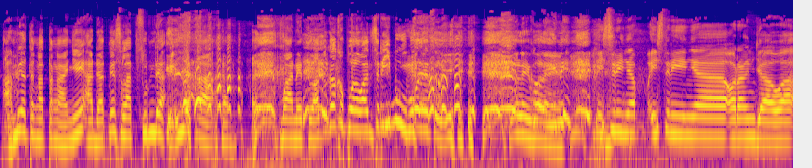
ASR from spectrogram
Ambil tengah-tengahnya adatnya Selat Sunda. Iya. Mana itu? Atau kan Kepulauan Seribu boleh tuh. Iya. boleh Kok boleh. ini istrinya istrinya orang Jawa,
